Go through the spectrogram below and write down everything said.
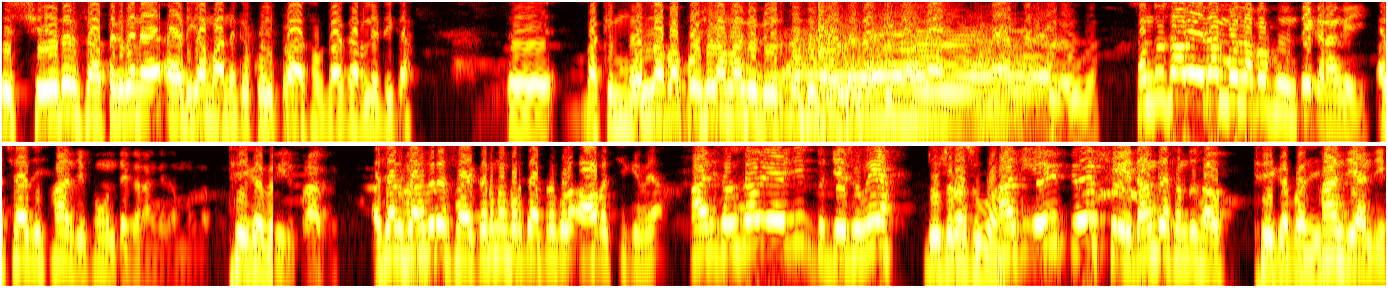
ਤੇ 6 ਦਿਨ 7 ਦਿਨ ਆਈਡੀਆ ਮੰਨ ਕੇ ਕੋਈ ਭਰਾ ਸੌਦਾ ਕਰ ਲੇ ਠੀਕ ਆ? ਤੇ ਬਾਕੀ ਮੁੱਲ ਆਪਾਂ ਪੁੱਛ ਲਵਾਂਗੇ ਵੀਰ ਤੋਂ ਵੀ ਮੁੱਲ ਦਾ ਕੀ ਕਰਦਾ ਟਾਈਮ ਤੇ ਕੀ ਰਹੂਗਾ ਸੰਧੂ ਸਾਹਿਬ ਇਹਦਾ ਮੁੱਲ ਆਪਾਂ ਫੋਨ ਤੇ ਕਰਾਂਗੇ ਜੀ। ਅੱਛਾ ਜੀ। ਹਾਂਜੀ ਫੋਨ ਤੇ ਕਰਾਂਗੇ ਇਹਦਾ ਮੁੱਲ। ਠੀਕ ਆ ਵੀਰ ਵੀਰ ਭਰਾ ਅੱਛਾ ਨਿਸ਼ਾਨ ਵੀਰੇ ਸੈਕਿੰਡ ਨੰਬਰ ਤੇ ਆਪਣੇ ਕੋਲ ਆ ਬੱਚੀ ਕਿਵੇਂ ਆ? ਹਾਂਜੀ ਸੰਧੂ ਸਾਹਿਬ ਇਹ ਜੀ ਦੂਜੇ ਸੂਏ ਆ। ਦੂਸਰਾ ਸੂਆ। ਹਾਂਜੀ ਇਹ ਵੀ ਪਿਓਰ 6 ਦੰਦ ਹੈ ਸੰਧੂ ਸਾਹਿਬ। ਠੀਕ ਆ ਭਾਜੀ। ਹਾਂਜੀ ਹਾਂਜੀ।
